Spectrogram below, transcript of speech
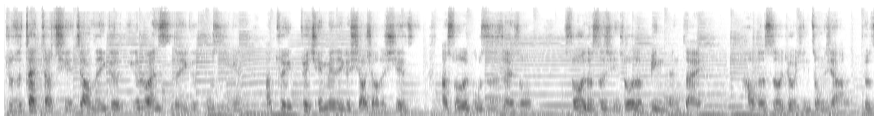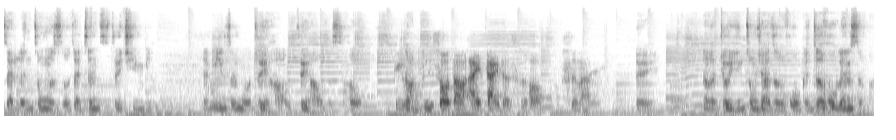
就是在这且这样的一个一个乱世的一个故事里面，他最最前面的一个小小的楔子。他说的故事是在说，所有的事情，所有的病人，在好的时候就已经种下了，就是在人中的时候，在政治最亲民，人民生活最好最好的时候，帝王最受到爱戴的时候，是吗？对，那个就已经种下这个祸根。这个祸根是什么？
